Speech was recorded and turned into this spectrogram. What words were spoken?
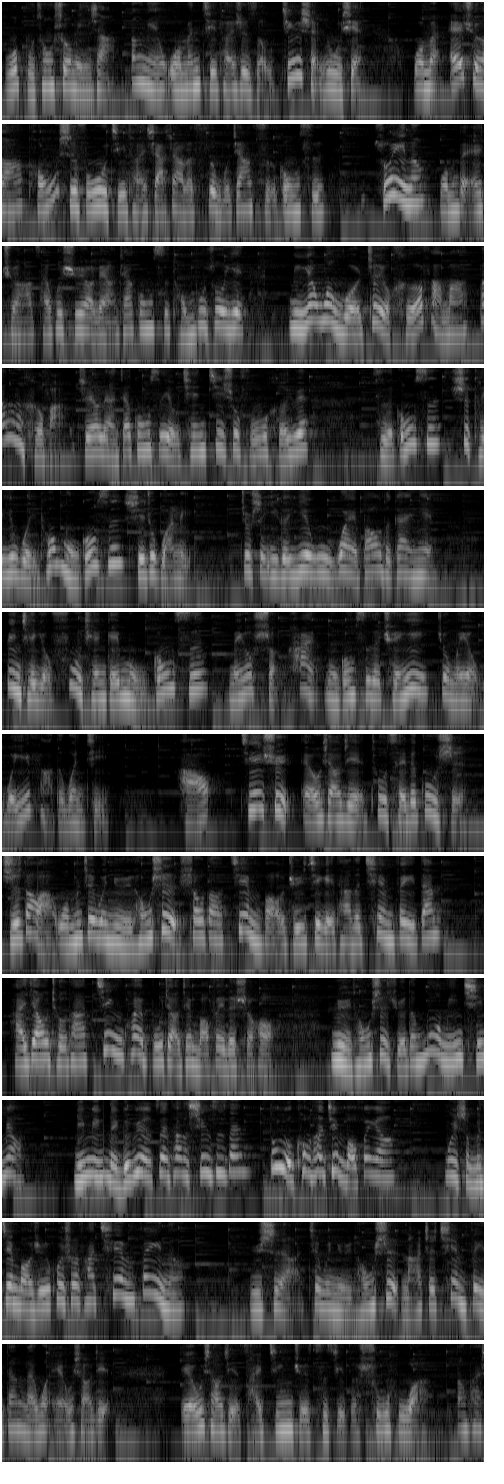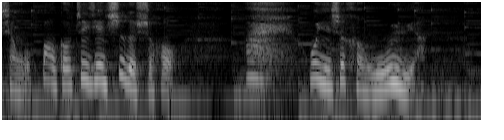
我补充说明一下，当年我们集团是走精神路线，我们 HR 同时服务集团辖下的四五家子公司，所以呢，我们的 HR 才会需要两家公司同步作业。你要问我这有合法吗？当然合法，只要两家公司有签技术服务合约。子公司是可以委托母公司协助管理，就是一个业务外包的概念，并且有付钱给母公司，没有损害母公司的权益，就没有违法的问题。好，接续 L 小姐吐槽的故事，直到啊，我们这位女同事收到鉴宝局寄给她的欠费单，还要求她尽快补缴鉴宝费的时候，女同事觉得莫名其妙，明明每个月在她的薪资单都有扣她鉴宝费啊。为什么鉴宝局会说她欠费呢？于是啊，这位女同事拿着欠费单来问 L 小姐，L 小姐才惊觉自己的疏忽啊。当她向我报告这件事的时候，唉，我也是很无语啊。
